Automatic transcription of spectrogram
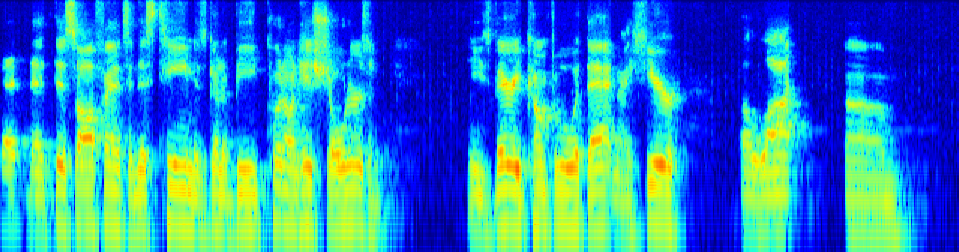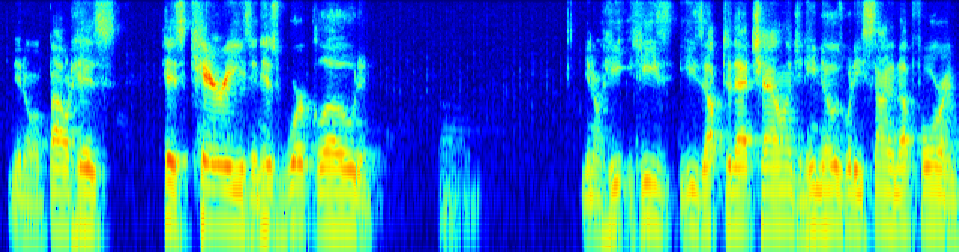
that, that this offense and this team is going to be put on his shoulders, and he's very comfortable with that. And I hear a lot, um, you know, about his his carries and his workload and um, you know, he he's he's up to that challenge and he knows what he's signing up for. And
